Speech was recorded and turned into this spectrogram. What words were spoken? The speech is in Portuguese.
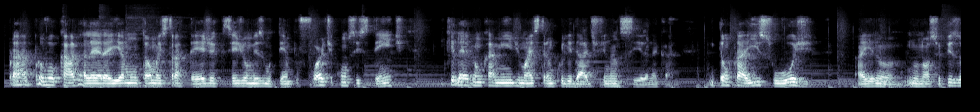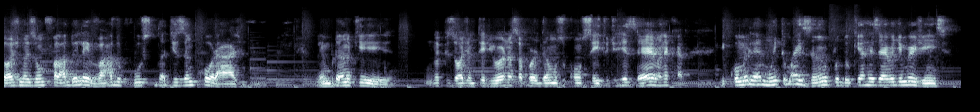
para provocar a galera aí a montar uma estratégia que seja ao mesmo tempo forte e consistente e que leve a um caminho de mais tranquilidade financeira, né, cara? Então, para isso, hoje, aí no, no, nosso episódio, nós vamos falar do elevado custo da desancoragem. Lembrando que no episódio anterior nós abordamos o conceito de reserva, né, cara? E como ele é muito mais amplo do que a reserva de emergência.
